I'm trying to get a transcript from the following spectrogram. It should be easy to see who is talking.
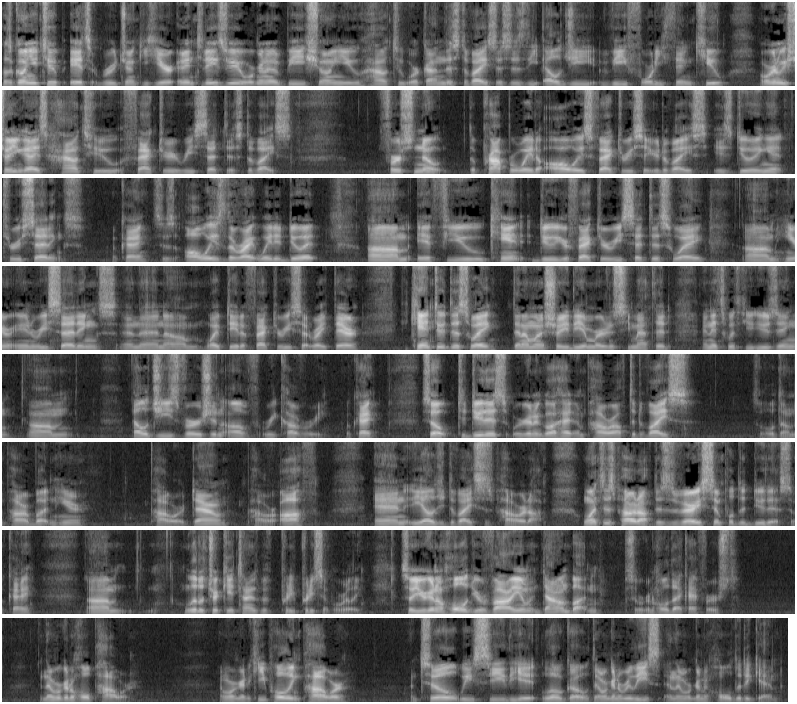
Speaker 1: How's it going YouTube? It's RootJunky here and in today's video we're going to be showing you how to work on this device. This is the LG V40 ThinQ and we're going to be showing you guys how to factory reset this device. First note, the proper way to always factory reset your device is doing it through settings. Okay, this is always the right way to do it. Um, if you can't do your factory reset this way, um, here in resettings and then um, wipe data factory reset right there you can't do it this way, then I'm going to show you the emergency method, and it's with you using um, LG's version of recovery. Okay, so to do this, we're going to go ahead and power off the device. So hold down the power button here, power down, power off, and the LG device is powered off. Once it's powered off, this is very simple to do this. Okay, um, a little tricky at times, but pretty pretty simple really. So you're going to hold your volume down button. So we're going to hold that guy first, and then we're going to hold power and we're going to keep holding power until we see the logo then we're going to release and then we're going to hold it again.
